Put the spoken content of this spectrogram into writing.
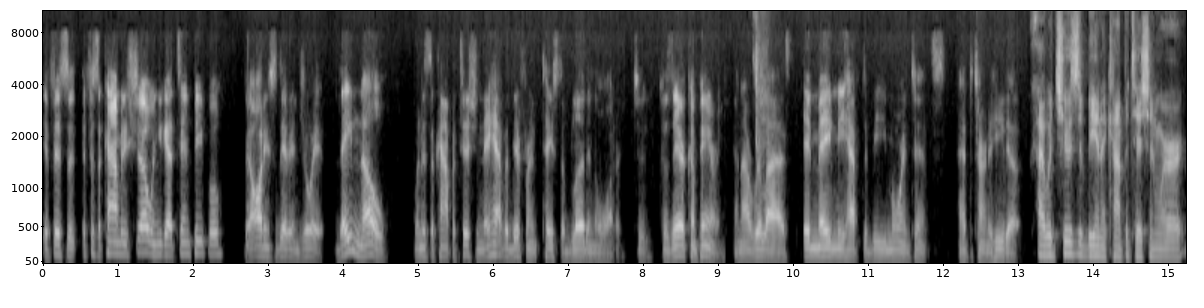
If it's a if it's a comedy show and you got 10 people, the audience is there to enjoy it. They know when it's a competition, they have a different taste of blood in the water too, because they're comparing. And I realized it made me have to be more intense. I had to turn the heat up. I would choose to be in a competition where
